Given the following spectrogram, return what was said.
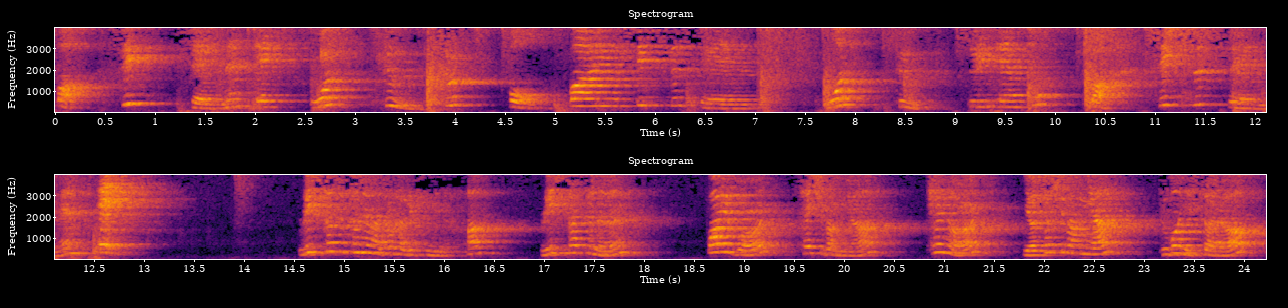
five, six, seven, and eight. One, two, three, four, five, six, seven. restart 설명하도록 하겠습니다. restart는 5 wall 3시 방향, 10 wall 6시 방향 두 번 있어요.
